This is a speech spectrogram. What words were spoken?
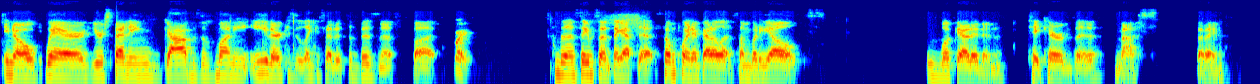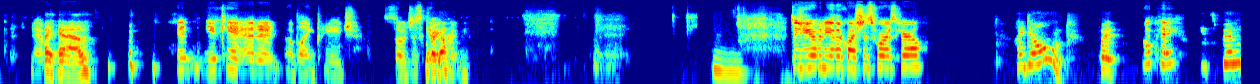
you know where you're spending gobs of money either because like you said it's a business but Right. But in the same sense, I have to at some point I've got to let somebody else look at it and take care of the mess that I Yep. I have. And you can't edit a blank page, so just get Yeah. it written. Hmm. Did you have any other questions for us, Carol? I don't, but Okay. it's been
